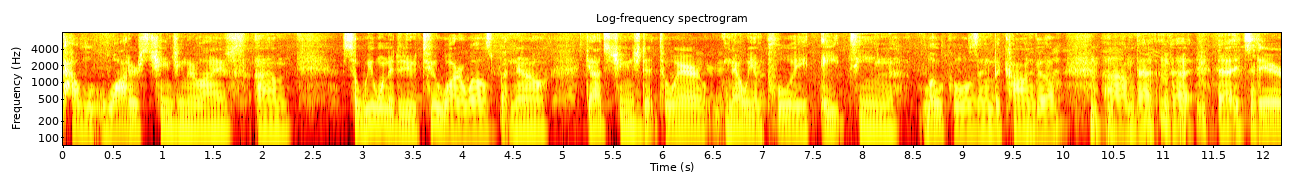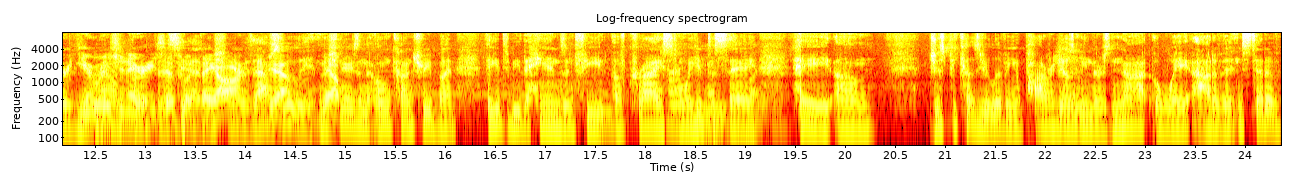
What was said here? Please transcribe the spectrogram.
how water's changing their lives. Um, so we wanted to do two water wells, but now God's changed it to where now we employ 18 locals in the Congo. Um, that, that, that it's their year-round missionaries. purpose. That's what they are. missionaries, Yeah. Absolutely, Yep. missionaries in their own country, but they get to be the hands and feet of Christ, and we get to say, "Hey." Um, just because you're living in poverty doesn't mean there's not a way out of it. Instead of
